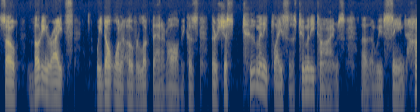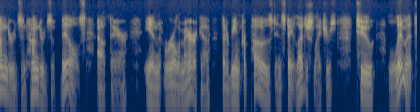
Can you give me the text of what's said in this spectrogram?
So, voting rights we don't want to overlook that at all because there's just too many places, too many times uh, that we've seen hundreds and hundreds of bills out there in rural America that are being proposed in state legislatures to limit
